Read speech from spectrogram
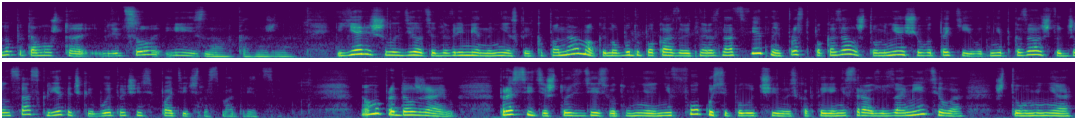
ну, потому что лицо и изнанка нужна. И я решила делать одновременно несколько панамок, но буду показывать на разноцветные. Просто показала, что у меня еще вот такие. Вот мне показалось, что джинса с клеточкой будет очень симпатично смотреться. Но мы продолжаем. Простите, что здесь вот у меня не в фокусе получилось. Как-то я не сразу заметила, что у меня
